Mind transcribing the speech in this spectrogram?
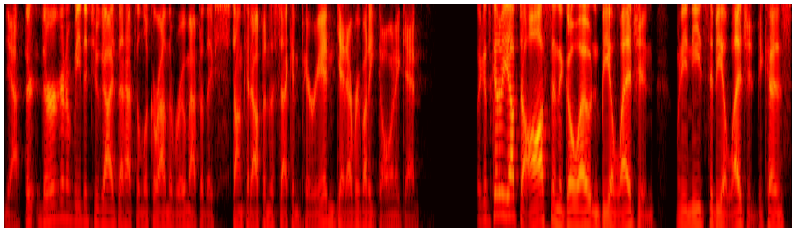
yeah. They're they're going to be the two guys that have to look around the room after they've stunk it up in the second period and get everybody going again. Like it's gonna be up to Auston to go out and be a legend when he needs to be a legend because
